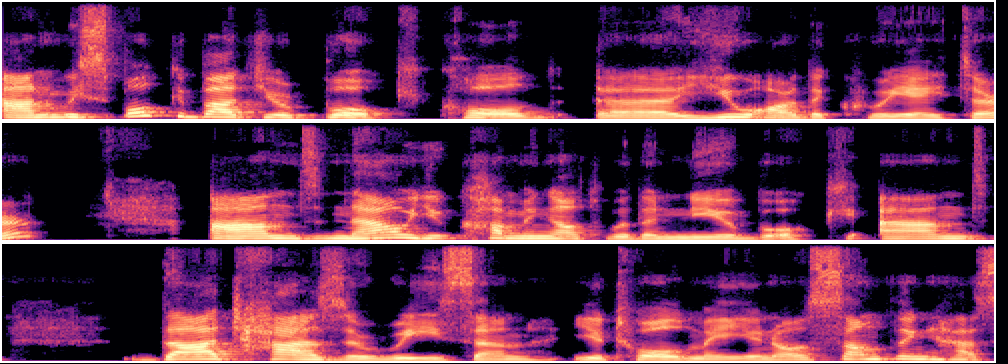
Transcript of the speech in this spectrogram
And we spoke about your book called uh, You Are the Creator. And now you're coming out with a new book. And that has a reason you told me you know something has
